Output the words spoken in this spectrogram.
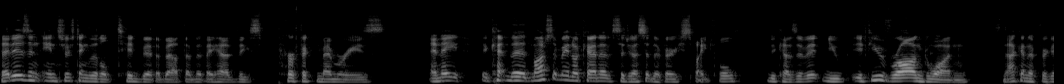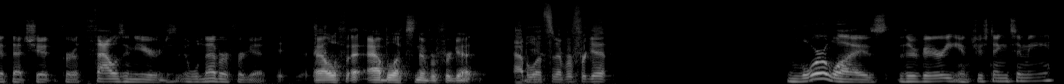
that is an interesting little tidbit about them that they have these perfect memories, and they it, the monster manual kind of suggests that they're very spiteful because of it. You if you've wronged one, it's not going to forget that shit for a thousand years. It will never forget. Alef- aboleths never forget. Aboleths never forget. lore wise, they're very interesting to me.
